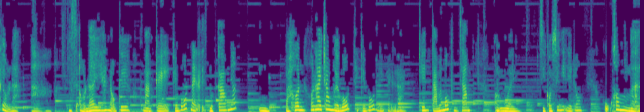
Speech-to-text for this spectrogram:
kiểu là à, tôi sẽ ở đây hay nọ kia mà cái cái vote này lại được cao nhất. Ừ, và hơn hơn 200 người vote thì cái vote đấy phải là trên 81 phần trăm. Mọi người chỉ có suy nghĩ thế thôi. Cũng không mà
